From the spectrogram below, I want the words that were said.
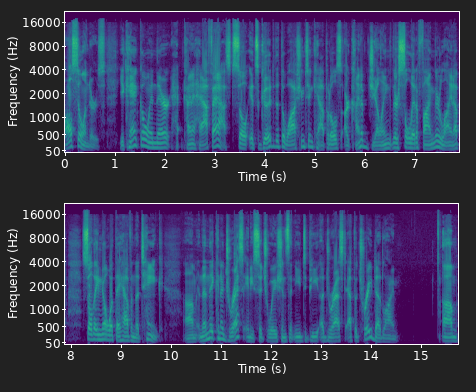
all cylinders. You can't go in there kind of half assed. So it's good that the Washington Capitals are kind of gelling, they're solidifying their lineup so they know what they have in the tank. Um, and then they can address any situations that need to be addressed at the trade deadline. Um,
